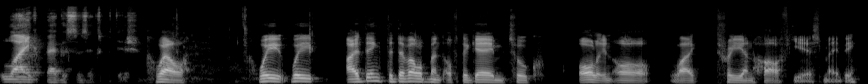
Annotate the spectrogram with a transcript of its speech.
like Pegasus Expedition? Well, we we I think the development of the game took all in all like three and a half years, maybe.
